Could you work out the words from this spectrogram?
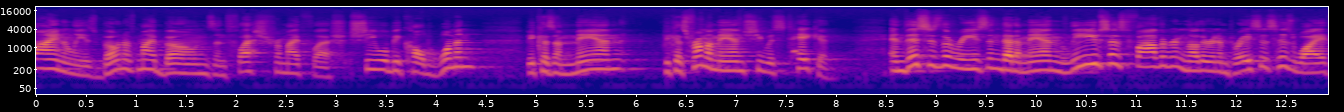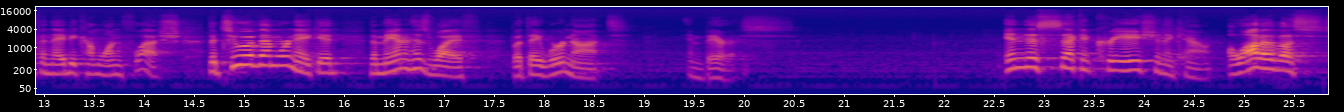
finally is bone of my bones and flesh from my flesh. She will be called woman because a man because from a man she was taken. And this is the reason that a man leaves his father and mother and embraces his wife, and they become one flesh. The two of them were naked, the man and his wife, but they were not embarrassed in this second creation account, a lot of us,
